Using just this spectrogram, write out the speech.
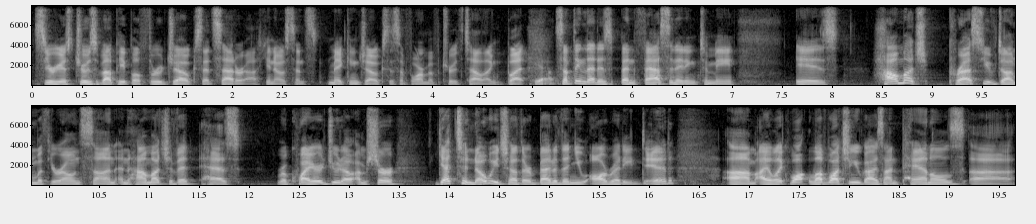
serious truths about people through jokes, etc. You know, since making jokes is a form of truth telling. But Yeah. something that has been fascinating to me is how much press you've done with your own son and how much of it has required you to, I'm sure, get to know each other better than you already did. Um, I like wa- love watching you guys on panels uh,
